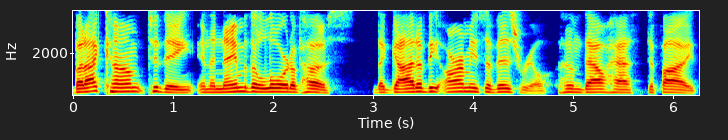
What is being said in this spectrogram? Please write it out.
But I come to thee in the name of the Lord of hosts, the God of the armies of Israel, whom thou hast defied.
